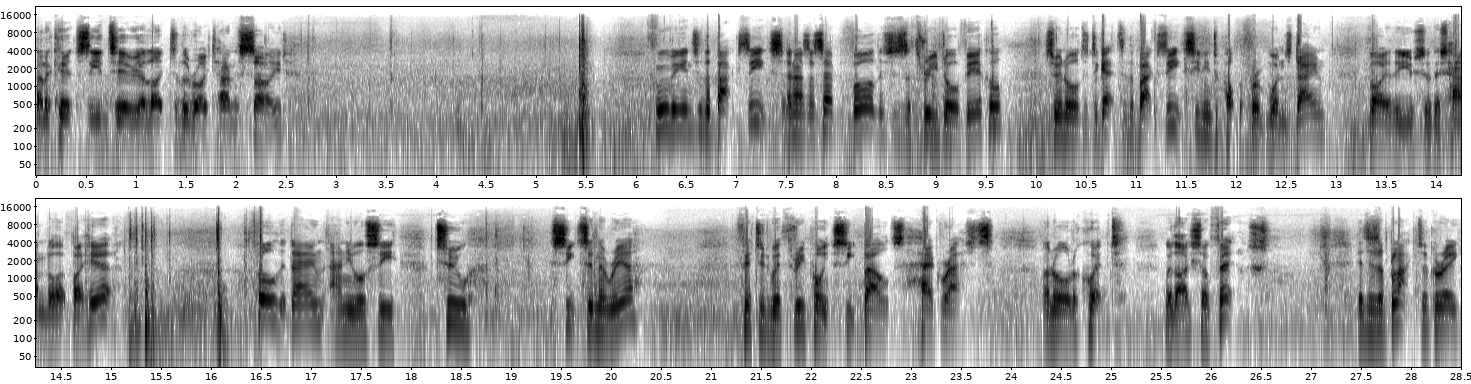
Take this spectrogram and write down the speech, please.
and a courtesy interior light to the right hand side. Moving into the back seats, and as I said before, this is a three door vehicle, so in order to get to the back seats, you need to pop the front ones down via the use of this handle up by here. Fold it down, and you will see two seats in the rear, fitted with three point seat belts, headrests, and all equipped with ISOFIX. It is a black to grey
